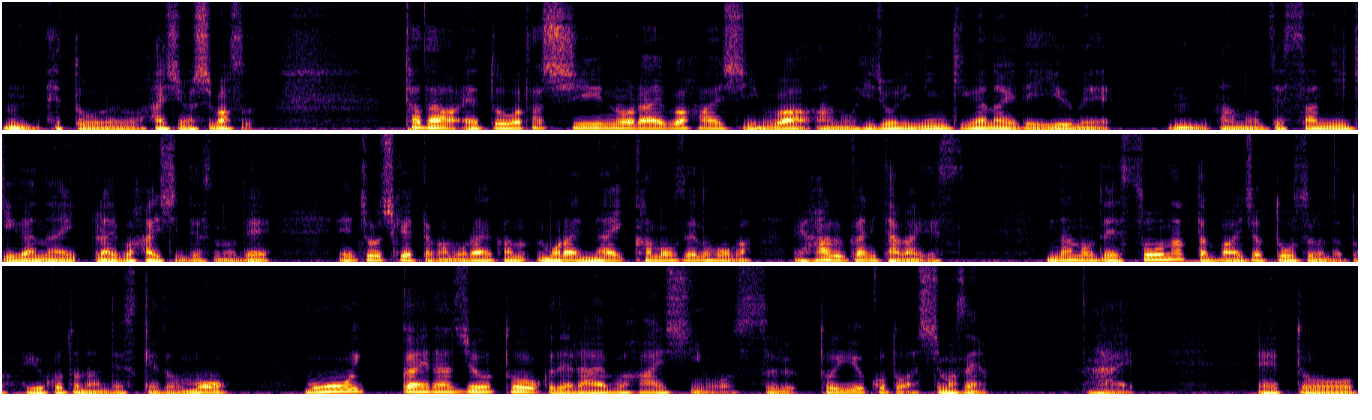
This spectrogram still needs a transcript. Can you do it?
うんえっと配信をします。ただ、えっと、私のライブ配信は、あの、非常に人気がないで有名、うん、あの、絶賛人気がないライブ配信ですので、延長チケットがもらえか、もらえない可能性の方が、えはるかに高いです。なので、そうなった場合、じゃどうするんだということなんですけども、もう一回ラジオトークでライブ配信をするということはしません。はい。えっと、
